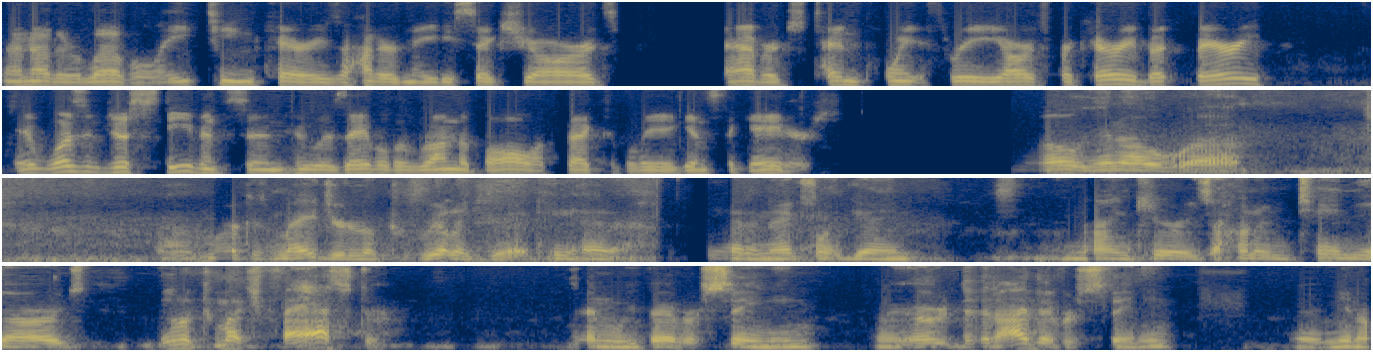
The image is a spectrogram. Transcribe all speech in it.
another level 18 carries, 186 yards, average 10.3 yards per carry. But Berry, it wasn't just Stevenson who was able to run the ball effectively against the Gators. Oh, you know, uh, uh, Marcus Major looked really good. He had a he had an excellent game. Nine carries, 110 yards. He looked much faster than we've ever seen him or that I've ever seen him. And, you know,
